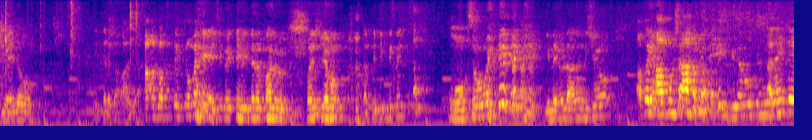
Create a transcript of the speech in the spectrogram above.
bumelo. Hindi talaga kaya. Nakagaptig kami eh. Si Kuya Timmy na lang palo. Pansyo. Napitik ni Kuya. Tok! Ngoso eh. Ginaiulanan ni Shio. Abay, habol sa amin Dapat eh. eh, ginarutan niya. Ala hindi,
